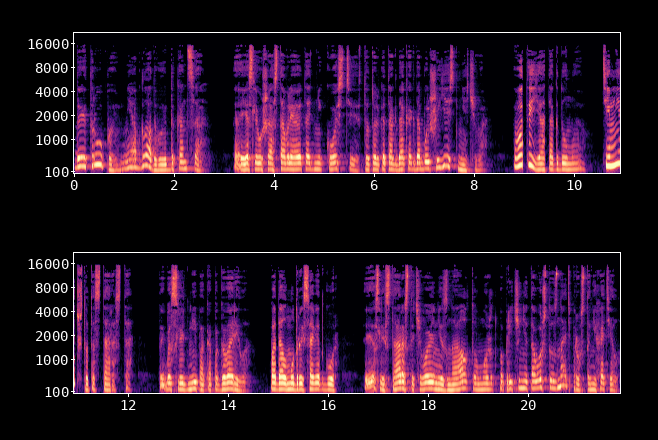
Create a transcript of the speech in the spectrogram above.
да и трупы не обгладывают до конца. А если уж и оставляют одни кости, то только тогда, когда больше есть нечего. Вот и я так думаю. Темнит что-то староста. Ты бы с людьми пока поговорила, подал мудрый совет Гор. Если староста чего и не знал, то, может, по причине того, что знать просто не хотел.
